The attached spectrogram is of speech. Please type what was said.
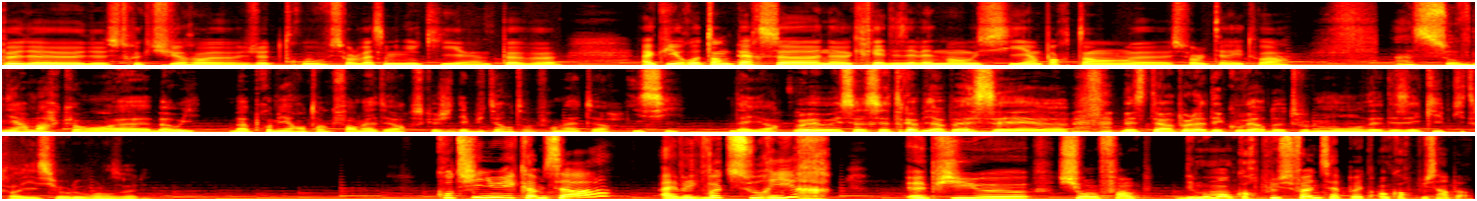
peu de, de structures, euh, je trouve, sur le bassin minier qui euh, peuvent accueillir autant de personnes, euh, créer des événements aussi importants euh, sur le territoire. Un souvenir marquant, euh, bah oui, ma première en tant que formateur, parce que j'ai débuté en tant que formateur ici, d'ailleurs. Oui, oui, ça s'est très bien passé, euh, mais c'était un peu la découverte de tout le monde et des équipes qui travaillent ici au Louvre-Lens-Vallée. continuez comme ça avec votre sourire. Et puis euh, si on fait des moments encore plus fun ça peut être encore plus sympa.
